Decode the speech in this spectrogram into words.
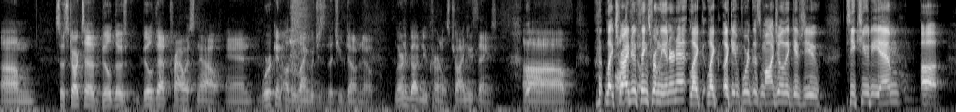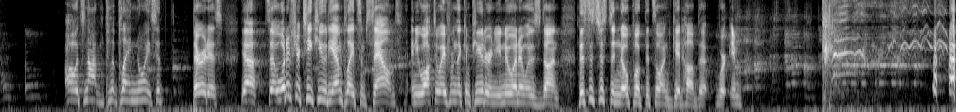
Um, so start to build those, build that prowess now, and work in other languages that you don't know. Learn about new kernels. Try new things. Uh, like try new things from the internet. Like like like import this module that gives you TQDM. Uh, oh, it's not pl- playing noise. It, there it is. Yeah. So what if your TQDM played some sound and you walked away from the computer and you knew when it was done? This is just a notebook that's on GitHub that we're in.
